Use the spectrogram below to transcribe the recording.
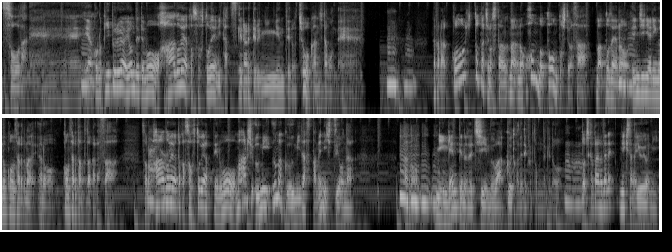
そうだね、うん。いやこの「ピープルウェア」読んでてもハードウェアとソフトウェアに助けられてる人間っていうのを超感じたもんね。うんうんだからこの人たちのスタン、まあ、あの本のトーンとしてはさ、まあ、当然あの、エンジニアリングのコンサルタ、まあ、あのコンサルタントだからさそのハードウェアとかソフトウェアっていうのを、まあ、ある種生みうまく生み出すために必要なうんあの人間っていうのでチームワークとか出てくると思うんだけど、どっちかというとあれだねミキさんが言うように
